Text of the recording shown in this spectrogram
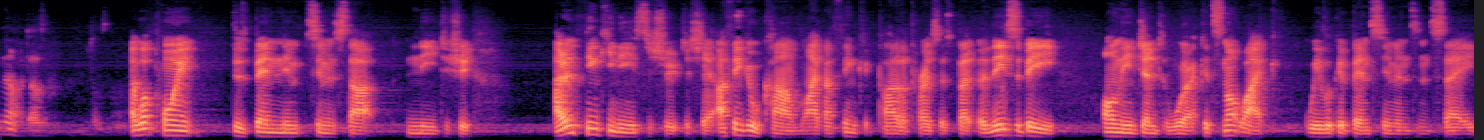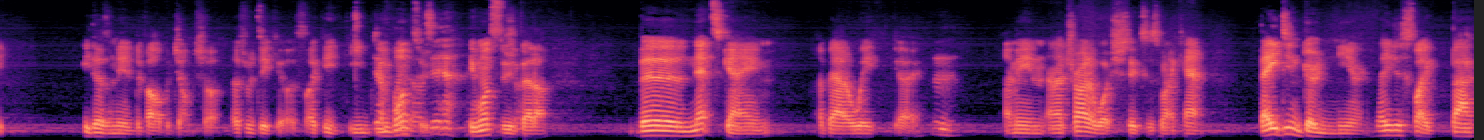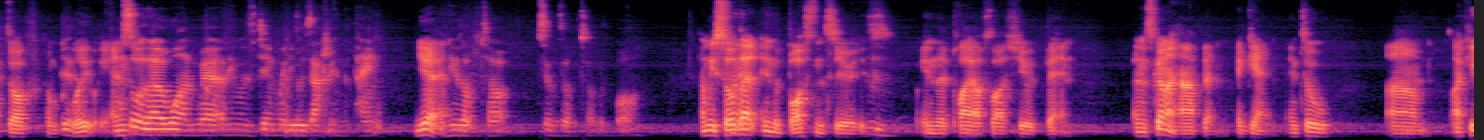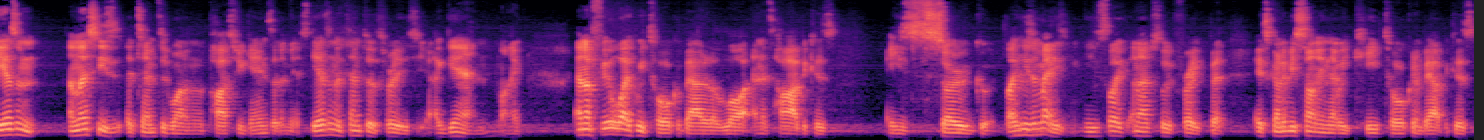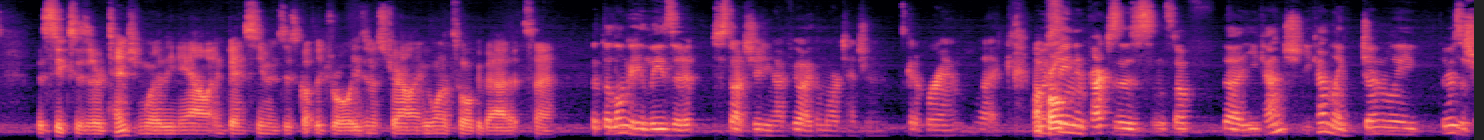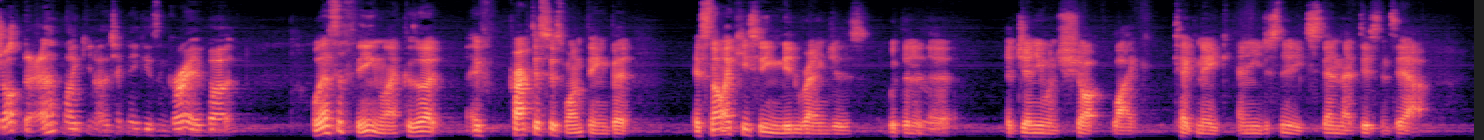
No, it doesn't. It doesn't. At what point does Ben Simmons start need to shoot? I don't think he needs to shoot just yet. I think it will come. Like I think part of the process, but it needs to be on the agenda to work. It's not like we look at Ben Simmons and say he doesn't need to develop a jump shot. That's ridiculous. Like he he, he wants does, to. Yeah. He wants to do Sure. better. The Nets game about a week ago. Mm. I mean, and I try to watch Sixers when I can. They didn't go near. it. They just like backed off completely. I And I saw that one where I think it was Dinwiddie was actually in the paint yeah, and he was up the top. Simmons up the top with the ball. And we saw Right. that in the Boston series in the playoffs last year with Ben. And it's going to happen again until, um, like, he hasn't, unless he's attempted one in the past few games that I missed, he hasn't attempted a three this year again. Like, and I feel like we talk about it a lot, and it's hard because he's so good. Like, he's amazing. He's like an absolute freak, but it's going to be something that we keep talking about because the Sixers are attention worthy now, and Ben Simmons has got the draw. He's an Australian. We want to talk about it. So. But the longer he leaves it to start shooting, I feel like the more attention it's gonna bring. Like My we've prob- seen in practices and stuff that he can, you can like generally there is a shot there. Like you know the technique isn't great, but Well, that's the thing, like, because like, if practice is one thing, but it's not like he's hitting mid ranges with an, mm. a, a genuine shot like technique, and you just need to extend that distance out.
